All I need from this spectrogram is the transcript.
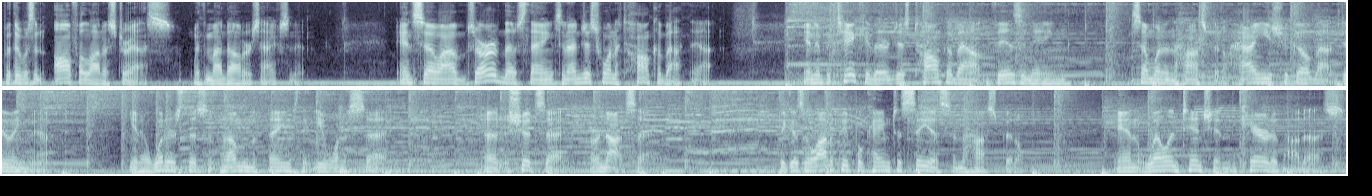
But there was an awful lot of stress with my daughter's accident. And so I observed those things and I just want to talk about that. And in particular, just talk about visiting someone in the hospital, how you should go about doing that you know, what are some of the things that you want to say, uh, should say, or not say? Because a lot of people came to see us in the hospital and well intentioned, cared about us.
